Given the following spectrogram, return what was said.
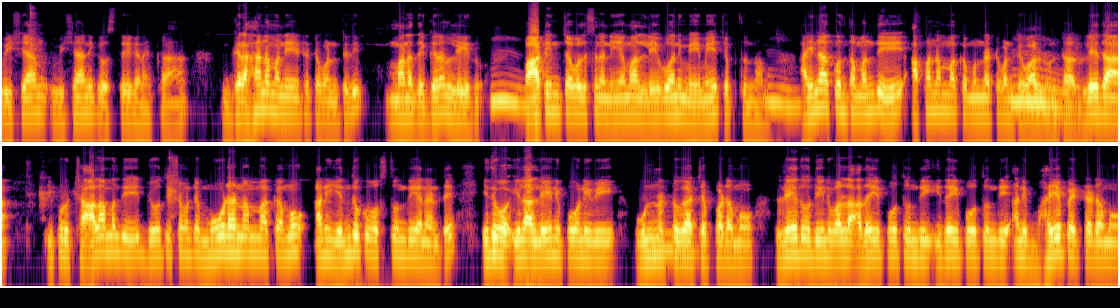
విషయం విషయానికి వస్తే గనక గ్రహణం అనేటటువంటిది మన దగ్గర లేదు. పాటించవలసిన నియమాలు లేవు అని మేమే చెప్తున్నాము మ్మ్. అయినా కొంతమంది అపనమ్మకం ఉన్నటువంటి వాళ్ళు. ఉంటారు లేదా ఇప్పుడు చాలా మంది జ్యోతిషం అంటే మూఢనమ్మకము అని ఎందుకు వస్తుంది అని అంటే ఇదిగో ఇలా లేనిపోనివి ఉన్నట్టుగా. చెప్పడము లేదు దీనివల్ల అదైపోతుంది ఇదైపోతుంది అని భయపెట్టడము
